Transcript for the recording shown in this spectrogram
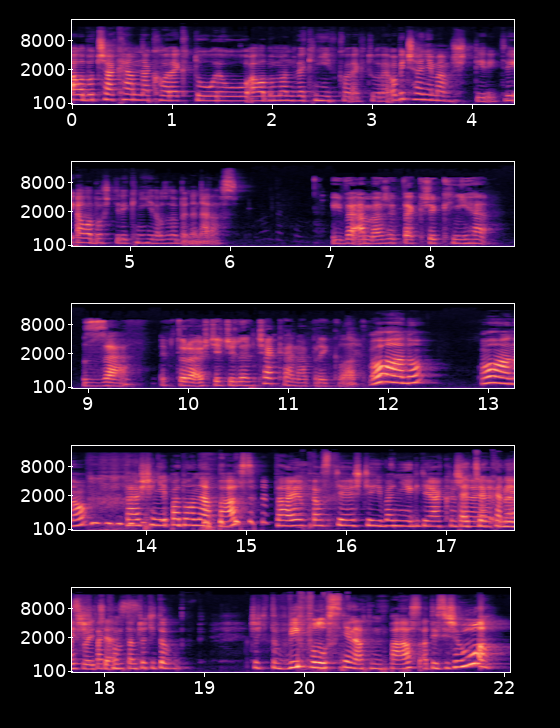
alebo čakám na korektúru, alebo mám dve knihy v korektúre. Obyčajne mám štyri, tri alebo štyri knihy rozrobené naraz. Iva, a máže tak, že kniha za ktorá ešte či len čaká napríklad. O áno, o áno, tá ešte nepadla na pás, tá je proste ešte iba niekde akože, tá čaká na svoj takom, tam, čo ti to, čo ti to vyfúsne na ten pás a ty si že uá.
